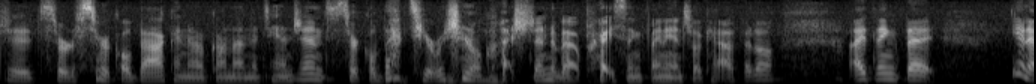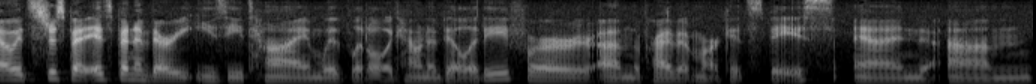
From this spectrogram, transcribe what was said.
to sort of circle back. I know I've gone on a tangent, circle back to your original question about pricing financial capital. I think that you know it's just been it's been a very easy time with little accountability for um, the private market space and um,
